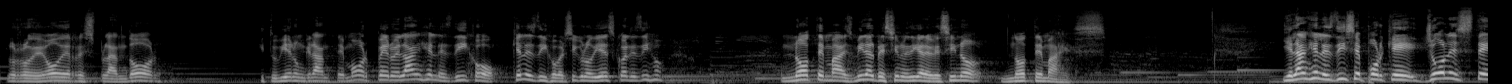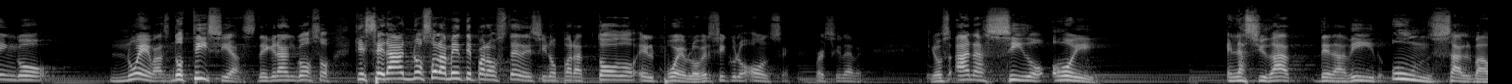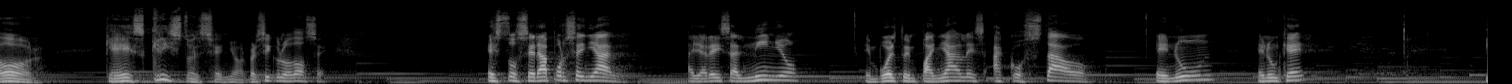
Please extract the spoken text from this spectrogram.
los rodeó de resplandor y tuvieron gran temor. Pero el ángel les dijo, ¿qué les dijo? Versículo 10, ¿cuál les dijo? No temáis. Mira al vecino y dígale, vecino, no temáis. Y el ángel les dice, porque yo les tengo nuevas, noticias de gran gozo, que será no solamente para ustedes, sino para todo el pueblo. Versículo 11, versículo 11, que os ha nacido hoy en la ciudad de David un Salvador, que es Cristo el Señor. Versículo 12. Esto será por señal. Hallaréis al niño envuelto en pañales, acostado en un, ¿en un qué?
